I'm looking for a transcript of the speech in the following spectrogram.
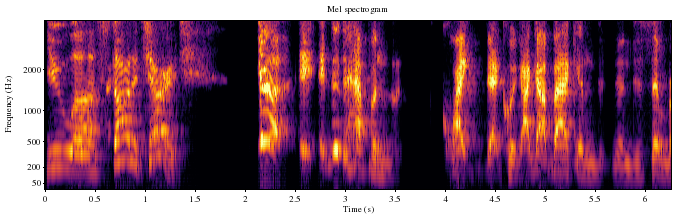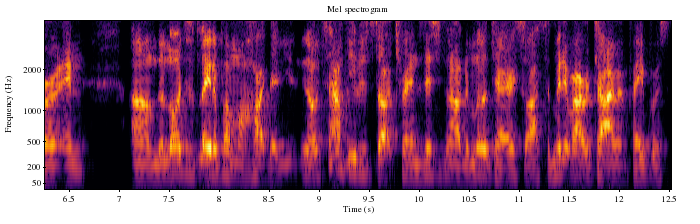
you uh, start a church. Yeah, it, it, didn't happen quite that quick. I got back in, in December and um, the Lord just laid upon my heart that, you know, it's time for you to start transitioning out of the military. So I submitted my retirement papers.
